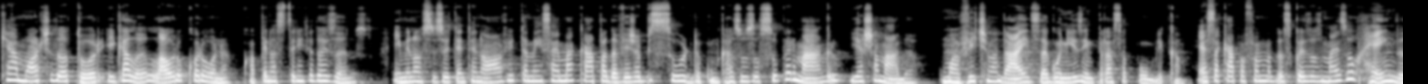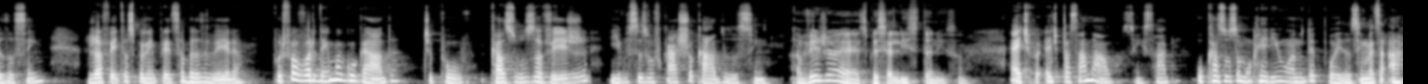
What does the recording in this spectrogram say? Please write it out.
que é a morte do ator e galã Lauro Corona, com apenas 32 anos. Em 1989, também sai uma capa da Veja absurda, com Cazuza super magro e a chamada Uma vítima da AIDS agoniza em praça pública. Essa capa foi uma das coisas mais horrendas, assim, já feitas pela imprensa brasileira. Por favor, deem uma gugada, tipo Cazuza Veja, e vocês vão ficar chocados, assim. A Veja é especialista nisso. É, tipo, é de passar mal, assim, sabe? O Cazuza morreria um ano depois, assim, mas a,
